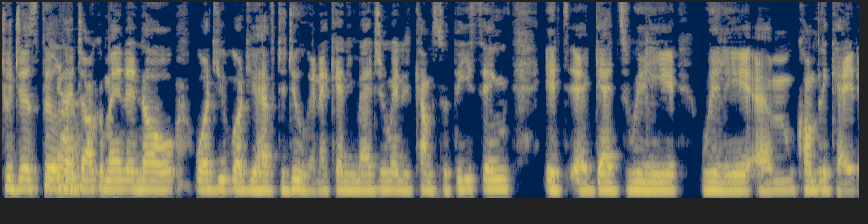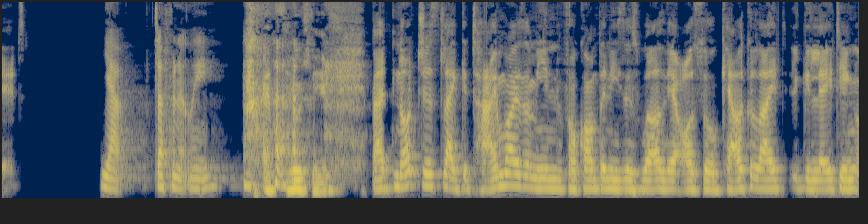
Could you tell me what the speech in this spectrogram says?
to just fill yeah. that document and know what you what you have to do. And I can imagine when it comes to these things, it uh, gets really really um, complicated. Yeah, definitely. Absolutely. But not just like time wise. I mean, for companies as well, they're also calculating,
